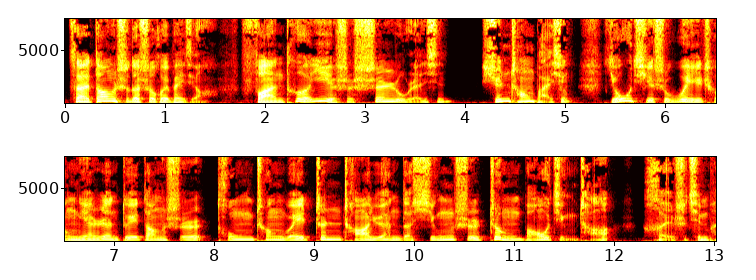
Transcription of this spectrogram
在当时的社会背景，反特意识深入人心。寻常百姓，尤其是未成年人，对当时统称为侦查员的刑事政保警察很是钦佩。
